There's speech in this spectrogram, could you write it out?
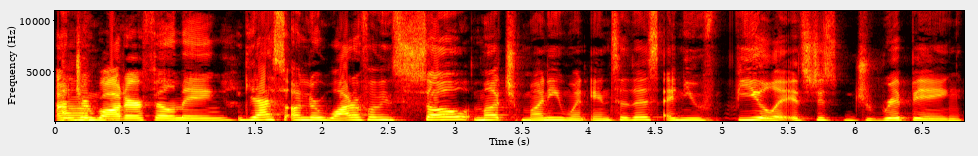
Underwater um, filming. Yes, underwater filming. So much money went into this and you feel it. It's just dripping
